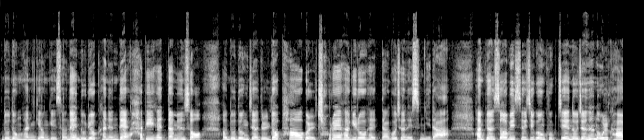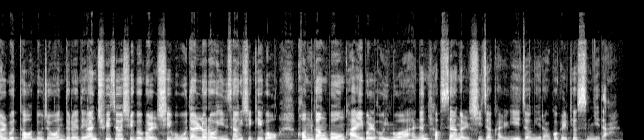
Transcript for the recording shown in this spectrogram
노동 환경 개선에 노력하는데 합의했다면서 노동자들도 파업을 철회하기로 했다고 전했습니다. 한편 서비스 직원 국제 노조는 올 가을부터 노조원들에 대한 최저 시급을 15달러로 인상시키고 건강보험 가입을 의무화하는 협상을 시작할 예정이라고 밝혔습니다.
